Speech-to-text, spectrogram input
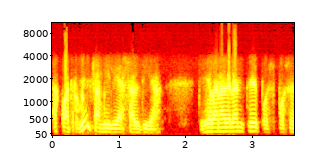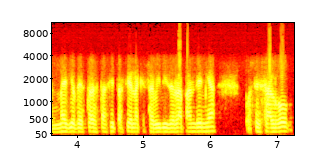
A 4.000 familias al día que llevan adelante, pues, pues en medio de toda esta situación en la que se ha vivido la pandemia, pues es algo,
